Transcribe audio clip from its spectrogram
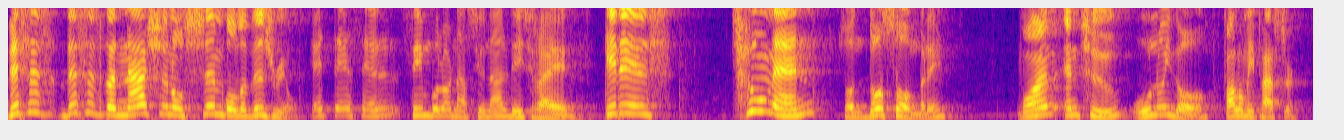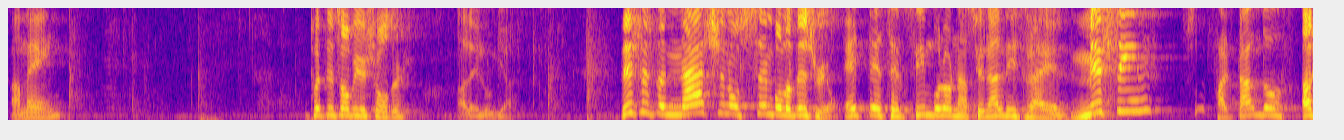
This is, this is the national symbol of Israel. Este es el símbolo nacional de Israel. It is two men, Son dos hombres, one and two. uno y dos. Follow me, Pastor. Amén. Put this over your shoulder. Aleluya. This is the national symbol of Israel. Este es el símbolo nacional de Israel. Missing Faltando a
